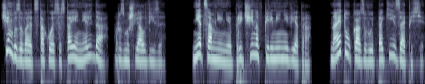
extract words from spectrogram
Чем вызывается такое состояние льда, размышлял Визе. Нет сомнения, причина в перемене ветра. На это указывают такие записи.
